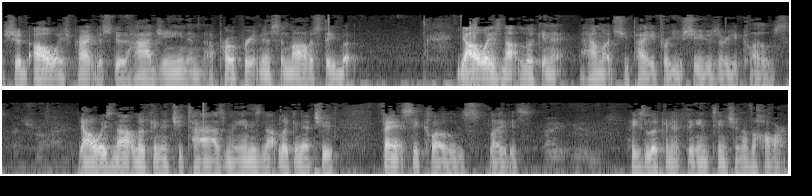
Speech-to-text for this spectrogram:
should always practice good hygiene and appropriateness and modesty, but Yahweh's not looking at how much you paid for your shoes or your clothes. Right. Yahweh's not looking at your ties, man. He's not looking at your fancy clothes, ladies. He's looking at the intention of the heart.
